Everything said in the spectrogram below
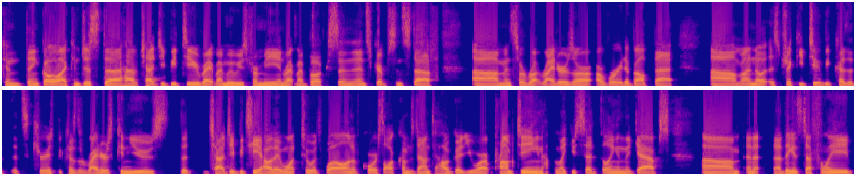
can think, oh, I can just uh, have ChatGPT write my movies for me and write my books and, and scripts and stuff. Um, and so writers are, are worried about that. Um, I know it's tricky too because it, it's curious because the writers can use the ChatGPT how they want to as well. And of course, all comes down to how good you are at prompting and like you said, filling in the gaps. Um, and I think it's definitely,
